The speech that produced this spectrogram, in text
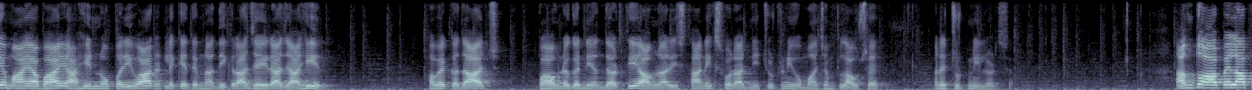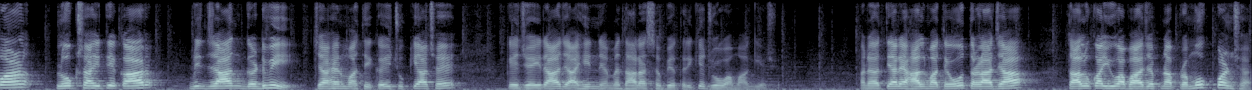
કે માયાભાઈ આહિરનો પરિવાર એટલે કે તેમના દીકરા જયરાજ આહિર હવે કદાચ ભાવનગરની અંદરથી આવનારી સ્થાનિક સ્વરાજની ચૂંટણીઓમાં ઝંપલાવશે અને ચૂંટણી લડશે. આમ તો આપેલા પણ લોક સાહિત્યકાર બ્રિજરાન ગઢવી જાહેરમાંથી કહી ચૂક્યા છે કે જયરાજ આહિરને અમે ધારાસભ્ય તરીકે જોવા માગીએ છીએ. અને અત્યારે હાલમાં તેઓ તળાજા તાલુકા યુવા ભાજપના પ્રમુખ પણ છે.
